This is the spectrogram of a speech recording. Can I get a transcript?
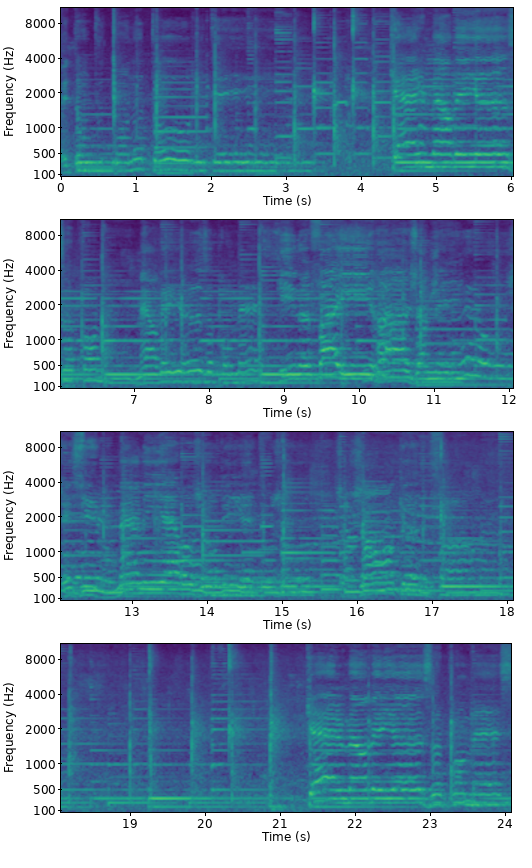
me donne toute mon autorité. Quelle merveilleuse promesse, merveilleuse promesse qui ne faillira jamais. Jésus même hier, aujourd'hui et toujours, merveilleuse promesse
